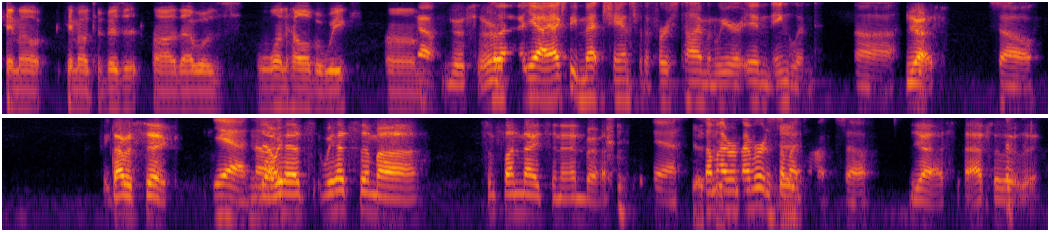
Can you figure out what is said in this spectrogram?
came out came out to visit. Uh, that was one hell of a week. Um, Yeah. Yes, So, sir. uh, yeah, I actually met Chance for the first time when we were in England. Uh, Yes. so That was sick. yeah, no, yeah, we had we had some uh some fun nights in Edinburgh. yeah. Yes, Some we- I remember and some I don't. So Yes, absolutely.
